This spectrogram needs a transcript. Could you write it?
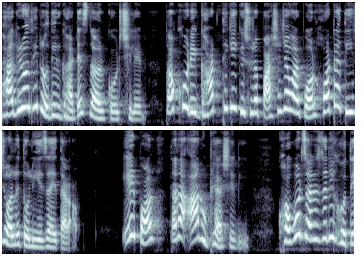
ভাগীরথী নদীর ঘাটে স্নান করছিলেন। তখনই ঘাট থেকে কিছুটা পাশে যাওয়ার পর হঠাৎই জলে তলিয়ে যায় তারা। এরপর তারা আর উঠে আসেনি। খবর জানাজানি হতে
